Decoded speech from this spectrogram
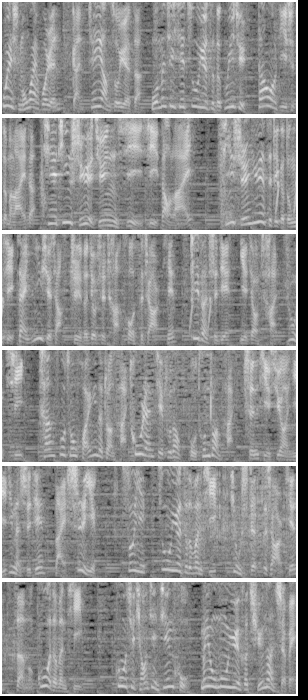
为什么外国人敢这样坐月子？我们这些坐月子的规矩到底是怎么来的？且听十月君细细道来。其实月子这个东西在医学上指的就是产后四十二天，这段时间也叫产褥期。产妇从怀孕的状态突然解除到普通状态，身体需要一定的时间来适应，所以坐月子的问题就是这四十二天怎么过的问题。过去条件艰苦，没有沐浴和取暖设备，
